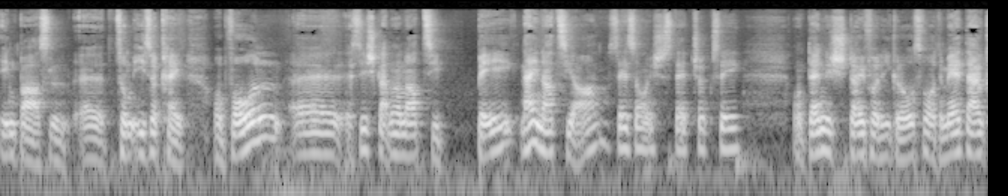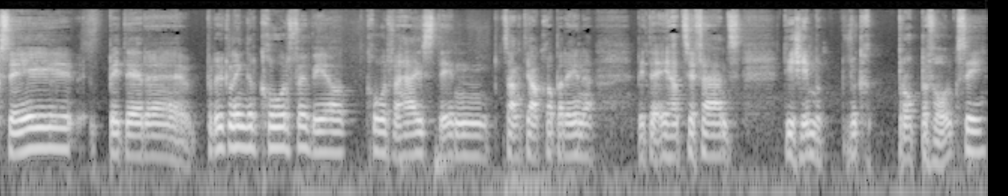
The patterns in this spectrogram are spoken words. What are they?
in Basel äh, zum Eishockey. Obwohl, äh, es ist glaube ich noch Nazi B, nein, Nazi A-Saison ist es dort schon gesehen. Und dann ist die Euphorie gross geworden. Man hat auch gesehen, bei der äh, Brüglinger Kurve, wie ja die Kurve heisst, in St. Jakob Arena, bei den EHC-Fans, die ist immer wirklich proppenvoll gewesen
